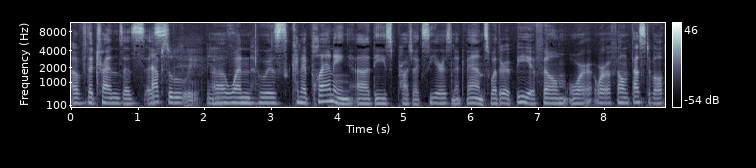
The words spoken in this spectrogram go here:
of the trends as, as absolutely uh, yes. uh, one who is kind of planning uh, these projects years in advance, whether it be a film or or a film festival.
